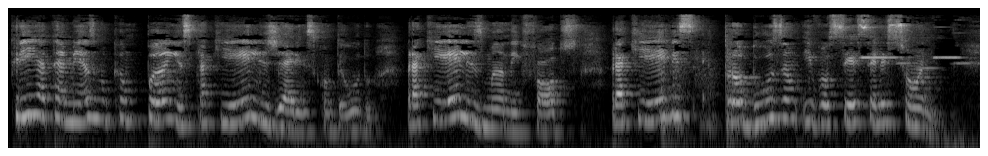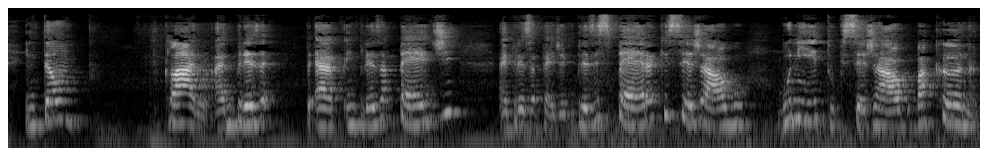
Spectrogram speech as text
Crie até mesmo campanhas para que eles gerem esse conteúdo, para que eles mandem fotos, para que eles produzam e você selecione. Então, claro, a empresa, a empresa pede, a empresa pede, a empresa espera que seja algo bonito, que seja algo bacana.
